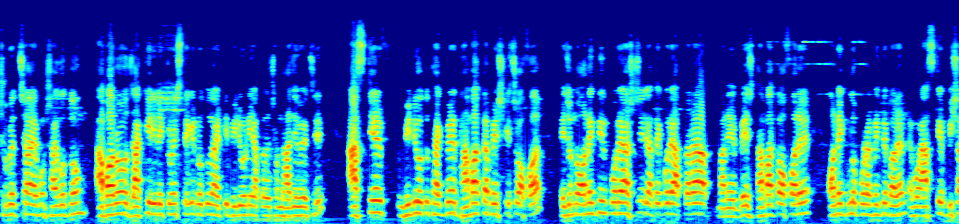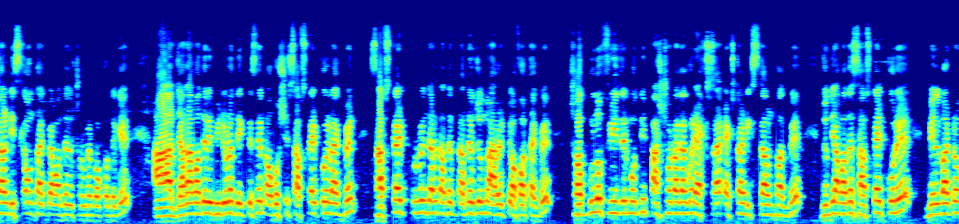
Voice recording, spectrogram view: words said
শুভেচ্ছা এবং স্বাগতম। আবারও জাকির ইলেকট্রনিক্স থেকে নতুন একটি ভিডিও নিয়ে আপনাদের সামনে হাজির হয়েছে। আজকের ভিডিওতে থাকবে ধামাকা বেশ কিছু অফার এই জন্য অনেকদিন পরে আসছি যাতে করে আপনারা মানে বেশ ধামাকা অফারে অনেকগুলো প্রোডাক্ট নিতে পারেন এবং আজকে বিশাল ডিসকাউন্ট থাকবে আমাদের শোরুমের পক্ষ থেকে। আর যারা আমাদের এই ভিডিওটা দেখতেছেন, অবশ্যই সাবস্ক্রাইব করে রাখবেন। সাবস্ক্রাইব করবেন যারা, তাদের তাদের জন্য আরও একটি অফার থাকবে। সবগুলো ফ্রিজের মধ্যে পাঁচশো টাকা করে এক্সট্রা এক্সট্রা ডিসকাউন্ট থাকবে। যদি আমাদের সাবস্ক্রাইব করে বেল বাটন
